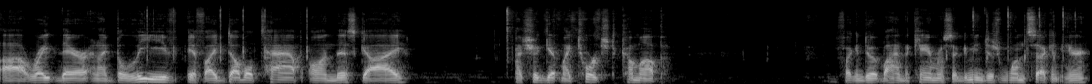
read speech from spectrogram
uh, right there and I believe if I double tap on this guy I should get my torch to come up if I can do it behind the camera so give me just one second here.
